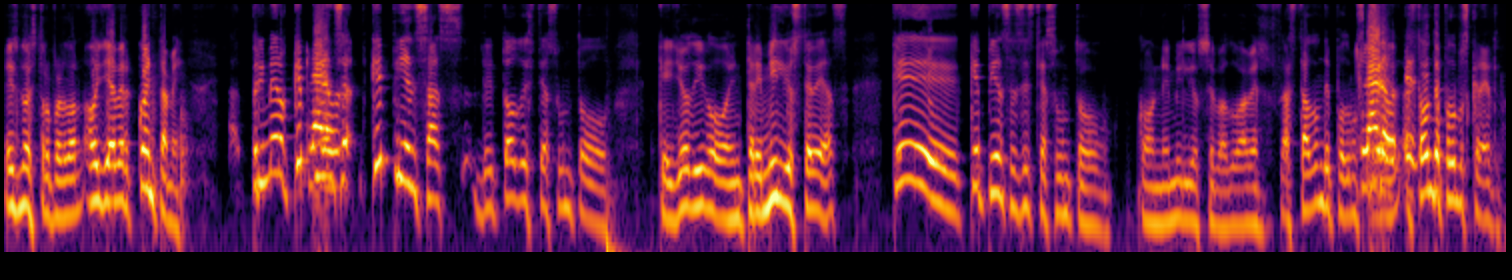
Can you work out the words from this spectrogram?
es nuestro, perdón. Oye, a ver, cuéntame. Primero, ¿qué, ¿qué piensas de todo este asunto que yo digo entre Emilios te veas? ¿Qué, ¿Qué piensas de este asunto con Emilio Cebadú. A ver, ¿hasta dónde podemos claro, ¿Hasta dónde podemos creerlo?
